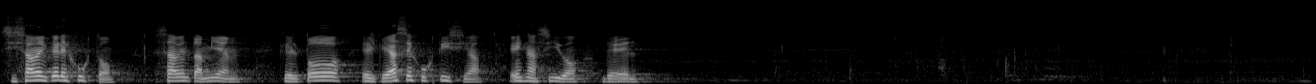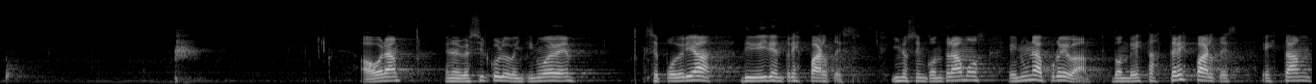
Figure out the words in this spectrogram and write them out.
si saben que Él es justo, saben también que el todo el que hace justicia es nacido de Él. Ahora, en el versículo 29 se podría dividir en tres partes y nos encontramos en una prueba donde estas tres partes están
